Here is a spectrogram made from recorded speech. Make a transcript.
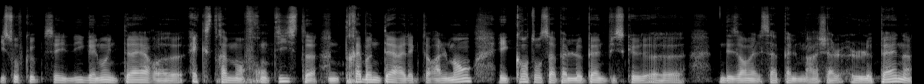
Il se trouve que c'est également une terre extrêmement frontiste, une très bonne terre électoralement. Et quand on s'appelle Le Pen, puisque désormais elle s'appelle maréchal Le Pen,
